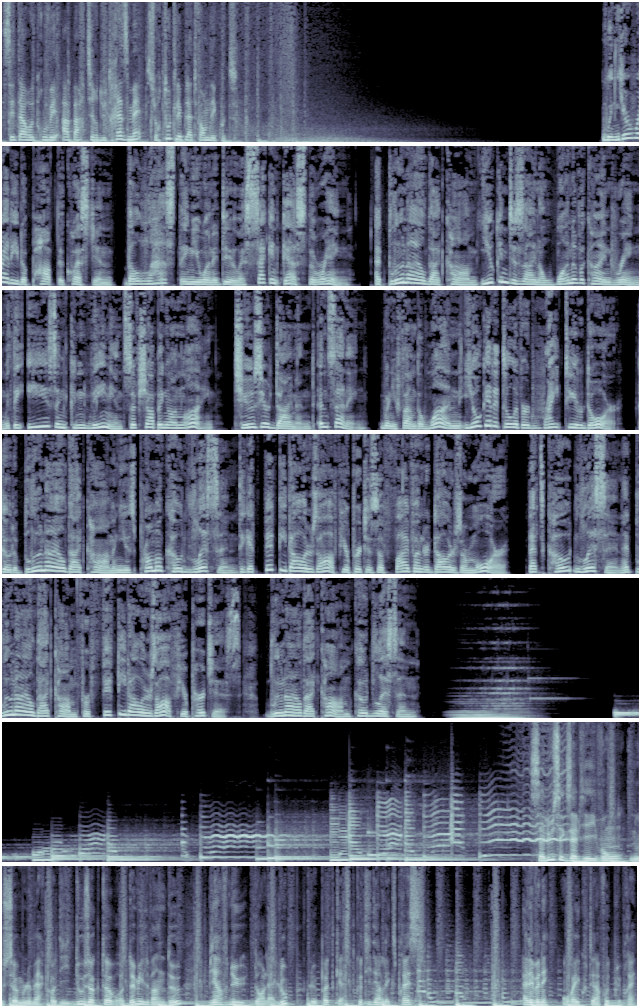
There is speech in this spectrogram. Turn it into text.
C'est à retrouver à partir du 13 mai sur toutes les plateformes d'écoute. When you're ready to pop the question, the last thing you want to do is second guess the ring. At Bluenile.com, you can design a one-of-a-kind ring with the ease and convenience of shopping online. Choose your diamond and setting. When you find the one, you'll get it delivered right to your door. Go to Bluenile.com and use promo code LISTEN to get $50 off your purchase of $500 or more. That's code LISTEN at Bluenile.com for $50 off your purchase. Bluenile.com code LISTEN. Salut, c'est Xavier Yvon. Nous sommes le mercredi 12 octobre 2022. Bienvenue dans La Loupe, le podcast quotidien de l'Express. Allez, venez, on va écouter info de plus près.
